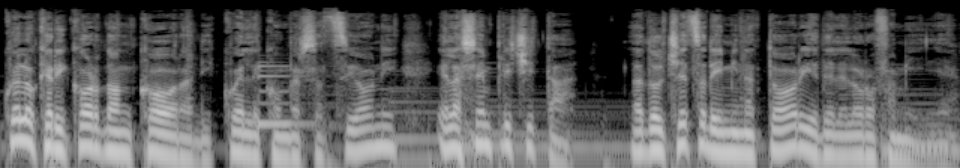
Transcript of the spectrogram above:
Quello che ricordo ancora di quelle conversazioni è la semplicità, la dolcezza dei minatori e delle loro famiglie.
